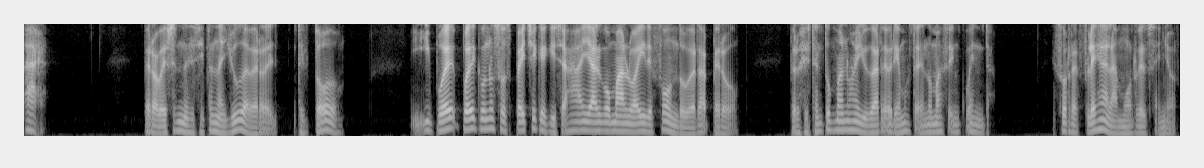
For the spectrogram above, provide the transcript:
Ah, pero a veces necesitan ayuda, ¿verdad? Del, todo. Y, puede, puede que uno sospeche que quizás hay algo malo ahí de fondo, ¿verdad? Pero, pero si está en tus manos ayudar, deberíamos tenerlo más en cuenta. Eso refleja el amor del Señor.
